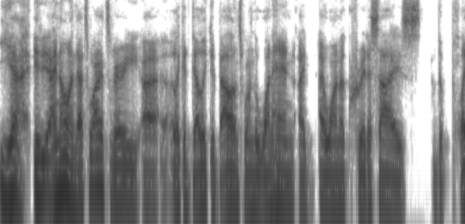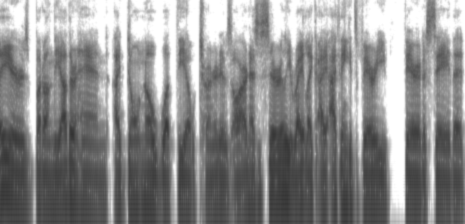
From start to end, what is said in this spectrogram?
Yeah, it, I know, and that's why it's very uh, like a delicate balance. Where on the one hand, I I want to criticize the players, but on the other hand, I don't know what the alternatives are necessarily. Right? Like I I think it's very fair to say that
